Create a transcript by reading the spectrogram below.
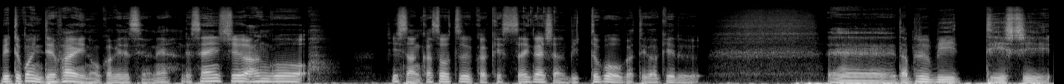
ビットコイン DeFi のおかげですよね。で、先週暗号資産仮想通貨決済会社のビットゴーが手掛ける、えー、WBTC、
